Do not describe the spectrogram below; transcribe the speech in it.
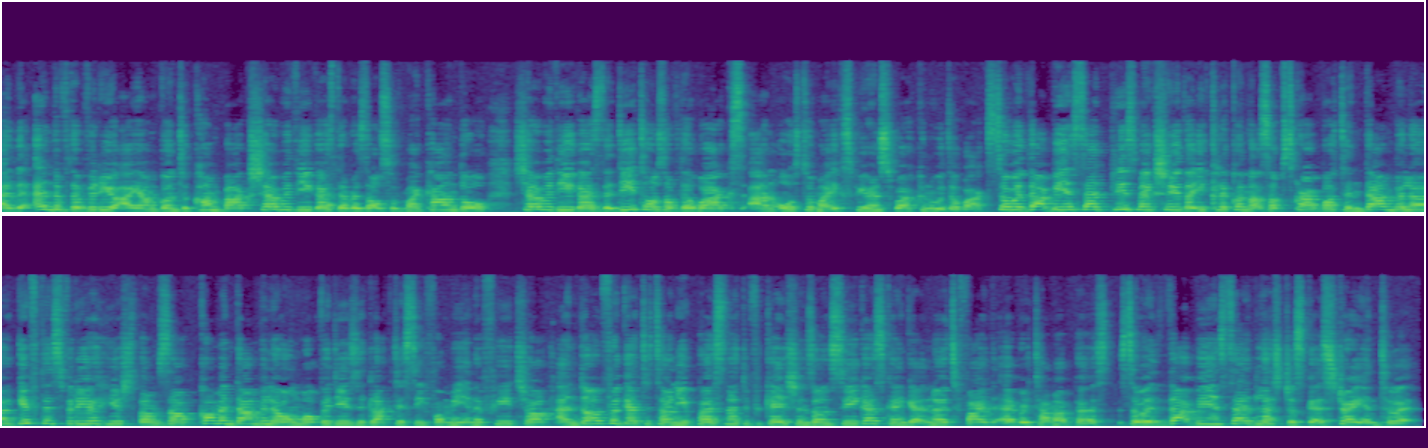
At the end of the video I am going to come back, share with you guys the results of my candle, share with you guys the details of the wax and also my experience working with the wax. So with that being said, please make sure that you click on that subscribe button down below, give this video a huge thumbs up, comment down below on what videos you'd like to see from me in the future and don't forget to turn your post notifications on so you guys can get notified every time I post. So with that being said, let's just get straight into it.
